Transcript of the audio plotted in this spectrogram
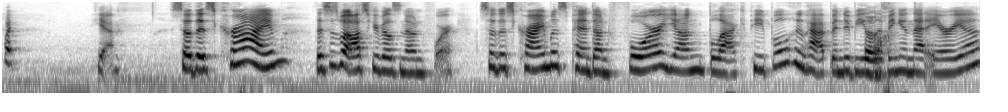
What? Yeah. So this crime, this is what Oscarville is known for. So this crime was pinned on four young black people who happened to be Ugh. living in that area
